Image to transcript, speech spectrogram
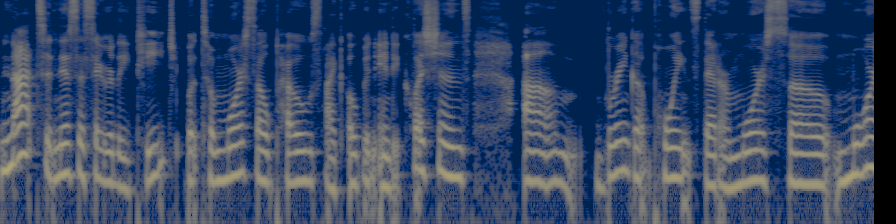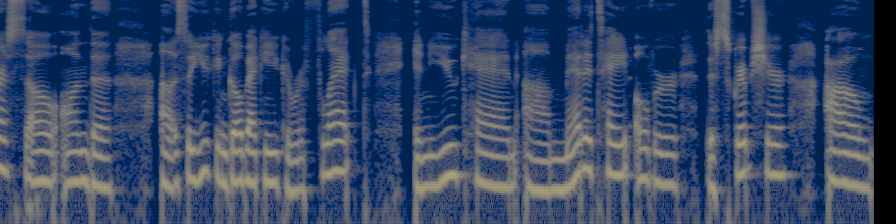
not to necessarily teach, but to more so pose like open ended questions, um, bring up points that are more so more so on the uh, so you can go back and you can reflect and you can um, meditate over the scripture. Um,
